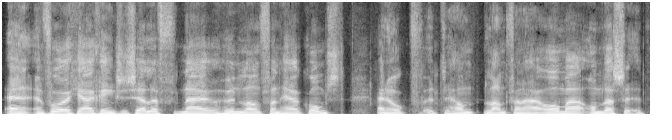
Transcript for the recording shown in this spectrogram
En, en vorig jaar ging ze zelf naar hun land van herkomst. En ook het land van haar oma, omdat ze het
